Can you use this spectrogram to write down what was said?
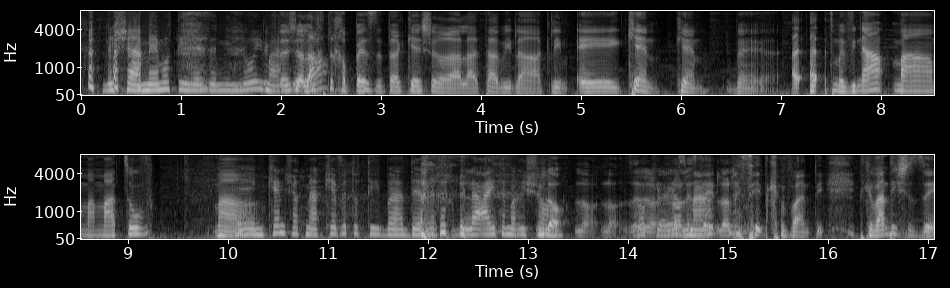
לשעמם אותי עם איזה מינוי, משהו, לא? לפני שהלכת לחפש את הקשר הלהט"בי לאקלים. אה, כן, כן. אה, את מבינה מה, מה, מה עצוב? מה... אה, כן, שאת מעכבת אותי בדרך לאייטם הראשון. לא, לא, לא, זה לא, אוקיי, לא, לזה? לא לזה התכוונתי. התכוונתי שזה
